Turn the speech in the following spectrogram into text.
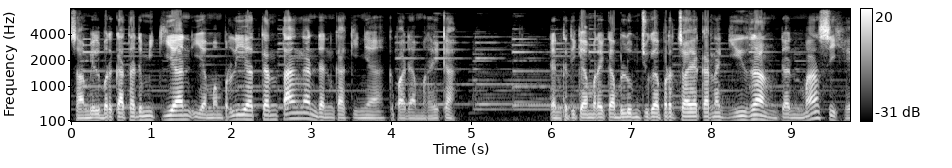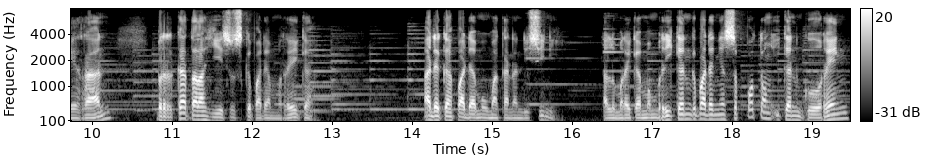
Sambil berkata demikian, ia memperlihatkan tangan dan kakinya kepada mereka. Dan ketika mereka belum juga percaya karena girang dan masih heran, Berkatalah Yesus kepada mereka, "Adakah padamu makanan di sini?" Lalu mereka memberikan kepadanya sepotong ikan goreng.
